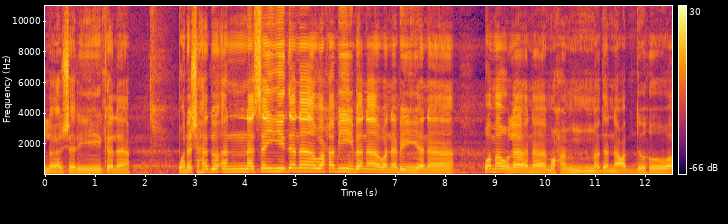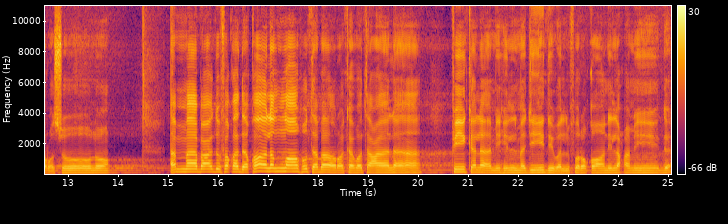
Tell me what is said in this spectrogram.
لا شريك له ونشهد أن سيدنا وحبيبنا ونبينا ومولانا محمدا عبده ورسوله. أما بعد فقد قال الله تبارك وتعالى في كلامه المجيد والفرقان الحميد.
